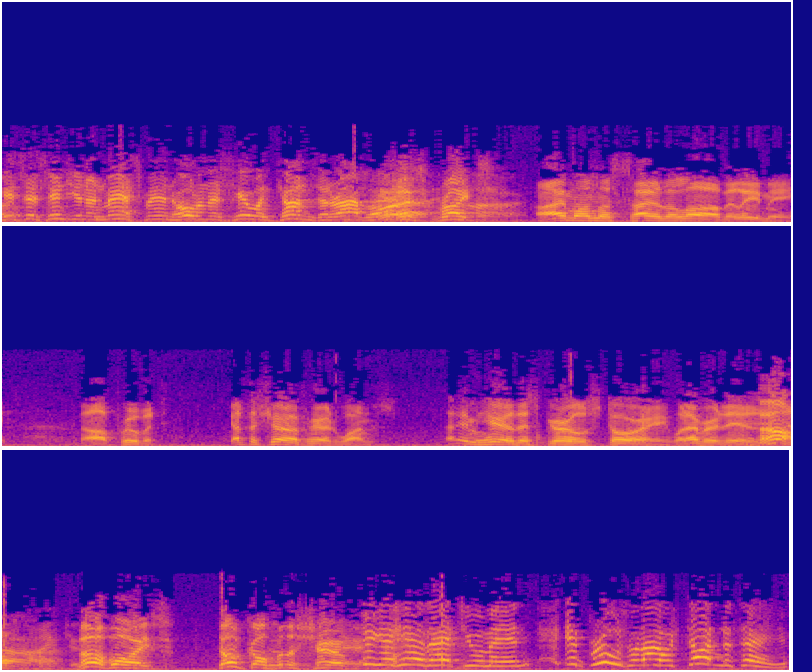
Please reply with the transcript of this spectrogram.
It's this Indian and masked man holding us here with guns that are outlaws. That's right. I'm on the side of the law, believe me. I'll prove it. Get the sheriff here at once. Let him hear this girl's story, whatever it is. No. No, boys. Don't go for the sheriff. Do you hear that, you men? It proves what I was starting to say.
